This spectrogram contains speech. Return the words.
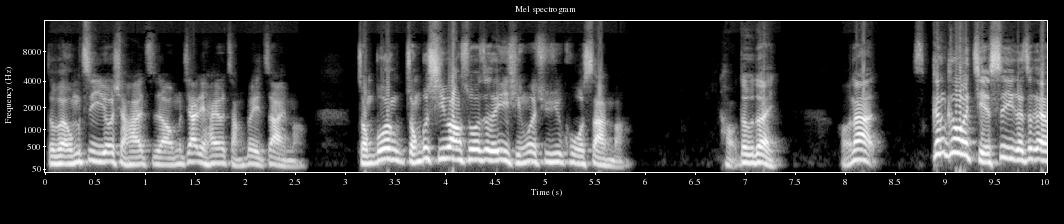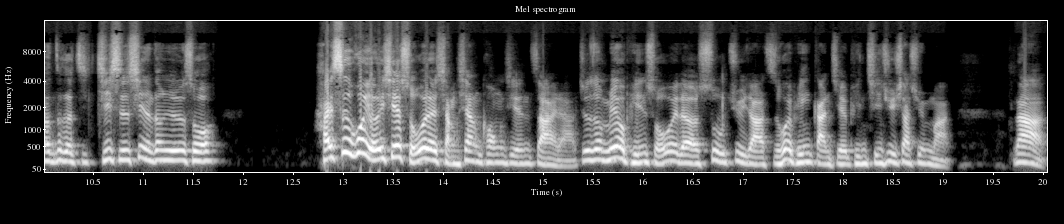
对不对？我们自己有小孩子啊，我们家里还有长辈在嘛，总不总不希望说这个疫情会继续扩散嘛，好，对不对？好，那。跟各位解释一个这个这个及时性的东西，就是说，还是会有一些所谓的想象空间在啦，就是说没有凭所谓的数据啦，只会凭感觉、凭情绪下去买，那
